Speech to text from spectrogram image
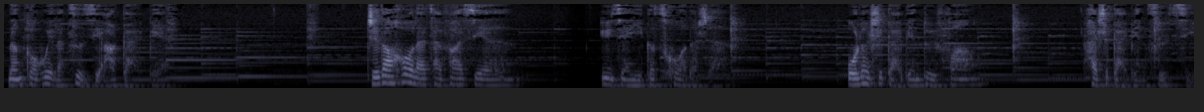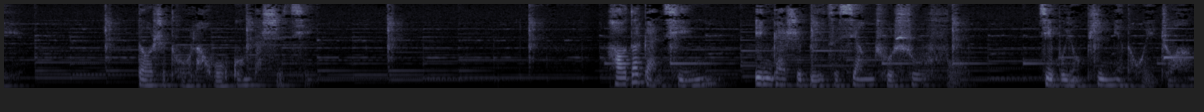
能够为了自己而改变。直到后来才发现，遇见一个错的人，无论是改变对方，还是改变自己，都是徒劳无功的事情。好的感情应该是彼此相处舒服，既不用拼命的伪装。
